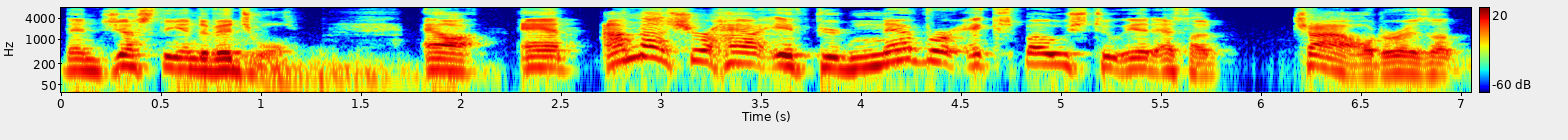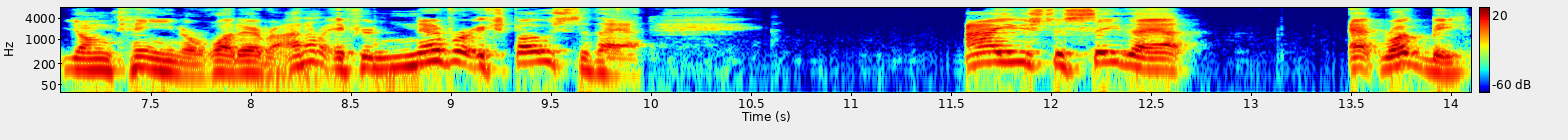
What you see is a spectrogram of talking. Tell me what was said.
than just the individual. Uh, and I'm not sure how, if you're never exposed to it as a child or as a young teen or whatever, I don't know, if you're never exposed to that. I used to see that at rugby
